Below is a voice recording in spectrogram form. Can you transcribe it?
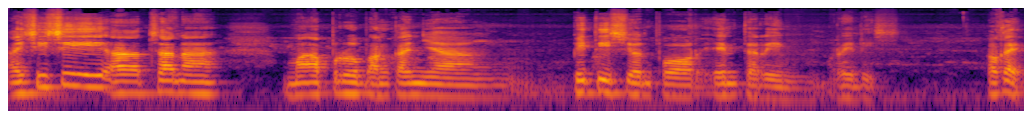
ICC at sana ma-approve ang kanyang petition for interim release. Okay,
